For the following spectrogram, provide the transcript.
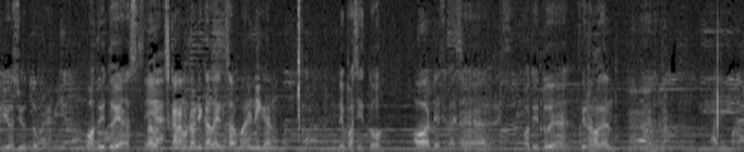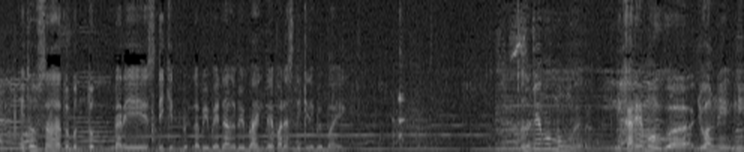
views YouTube ya waktu itu ya setelah- Iya. sekarang udah dikalahin sama ini kan Despacito. Oh Despacito. Eh, waktu itu ya viral kan? Hmm. itu salah satu bentuk dari sedikit lebih beda lebih baik daripada sedikit lebih baik. Lalu dia ngomong ini karya mau gua jual nih ini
